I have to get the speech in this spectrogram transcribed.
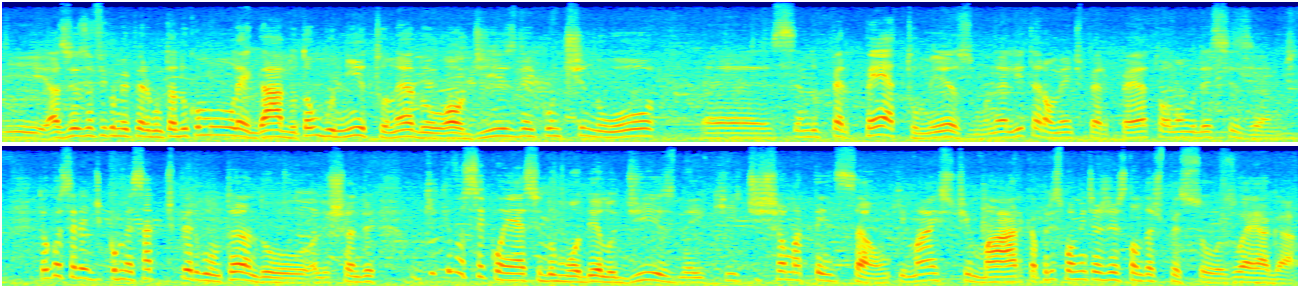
E às vezes eu fico me perguntando como um legado tão bonito né, do Walt Disney continuou é, sendo perpétuo mesmo, né, literalmente perpétuo ao longo desses anos. Então eu gostaria de começar te perguntando, Alexandre, o que, que você conhece do modelo Disney que te chama atenção, que mais te marca, principalmente a gestão das pessoas, o RH?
